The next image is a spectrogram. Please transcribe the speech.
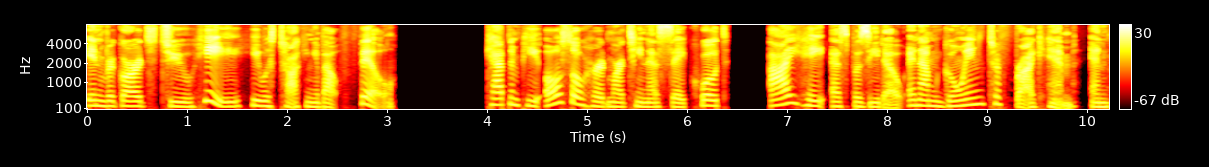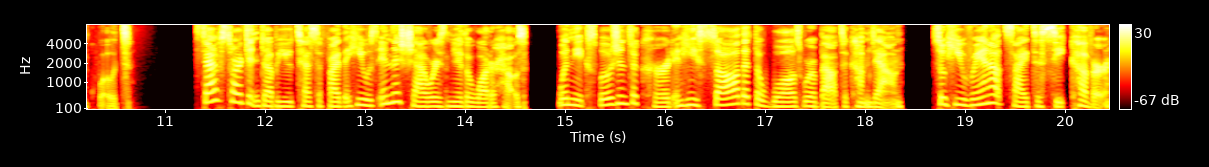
In regards to he, he was talking about Phil. Captain P also heard Martinez say, quote, I hate Esposito and I'm going to frag him, end quote. Staff Sergeant W testified that he was in the showers near the waterhouse when the explosions occurred and he saw that the walls were about to come down. So he ran outside to seek cover.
